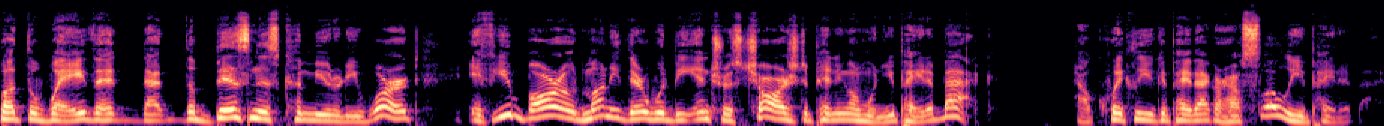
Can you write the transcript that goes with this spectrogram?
But the way that, that the business community worked, if you borrowed money, there would be interest charged depending on when you paid it back, how quickly you could pay back or how slowly you paid it back.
